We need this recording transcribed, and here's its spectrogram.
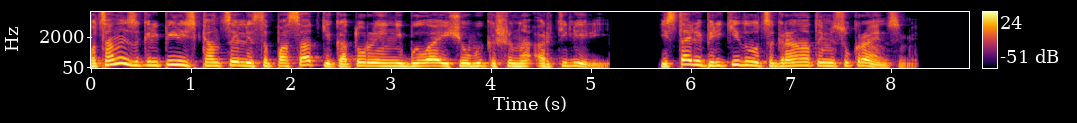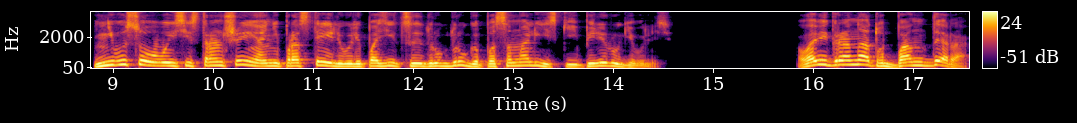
Пацаны закрепились в конце лесопосадки, которая не была еще выкашена артиллерией, и стали перекидываться гранатами с украинцами. Не высовываясь из траншеи, они простреливали позиции друг друга по-сомалийски и переругивались. «Лови гранату, Бандера!»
